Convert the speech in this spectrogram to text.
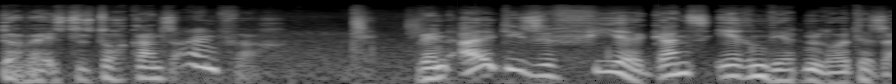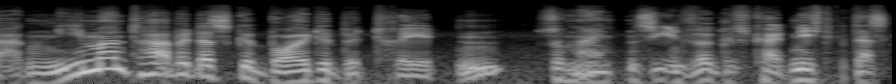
Dabei ist es doch ganz einfach. Wenn all diese vier ganz ehrenwerten Leute sagen, niemand habe das Gebäude betreten, so meinten sie in Wirklichkeit nicht, dass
